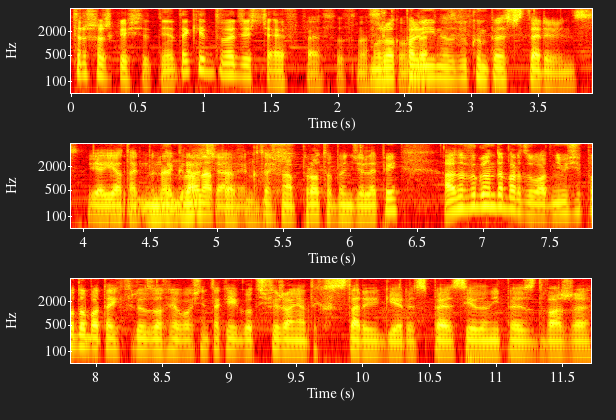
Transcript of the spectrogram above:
troszeczkę się tnie, takie 20 FPS-ów na Może sekundę. odpalili na zwykłym PS4, więc ja, ja tak No, będę no, grać, na a jak pewno. ktoś ma Pro, to będzie lepiej. Ale no wygląda bardzo ładnie, mi się podoba ta ich filozofia właśnie takiego odświeżania tych starych gier z PS1 i PS2, że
